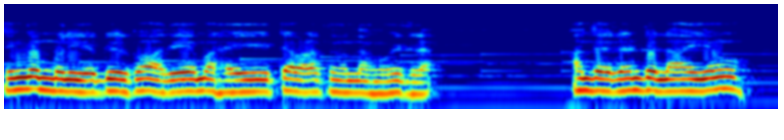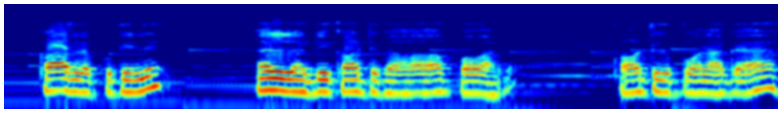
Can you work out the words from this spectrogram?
சிங்கம்புலி எப்படி இருக்கும் அதே மாதிரி ஹைட்டாக வளர்த்து வந்தாங்க வீட்டில். அந்த ரெண்டு நாயும் காரில் கூட்டின்னு எல்லாம் அப்படியே காட்டுக்காக போவாங்க. காட்டுக்கு போனாக்க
